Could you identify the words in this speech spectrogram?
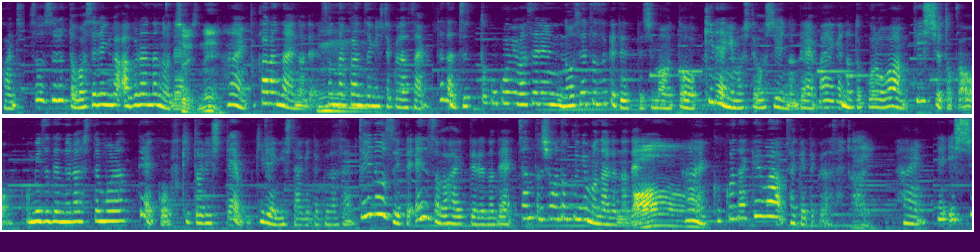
感じ。そうするとワセリンが油なのそうでね。はい、かからないのでうん。そんな感じにしてください。ただずっとここにワセリン乗せ続けていってしまうと綺麗にもしてほしいので眉毛のところはティッシュとかをお水で濡らしてもらってこう拭き取りして綺麗にしてあげてください。水道水って塩素が入ってるのでちゃんと消毒にもなるのであはあい、ここだけは避けてください。はいはい、で1週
